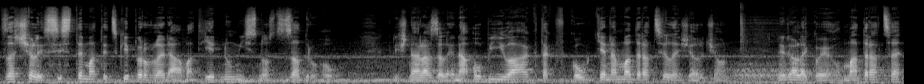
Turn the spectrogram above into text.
začali systematicky prohledávat jednu místnost za druhou. Když narazili na obývák, tak v koutě na madraci ležel John. Nedaleko jeho madrace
